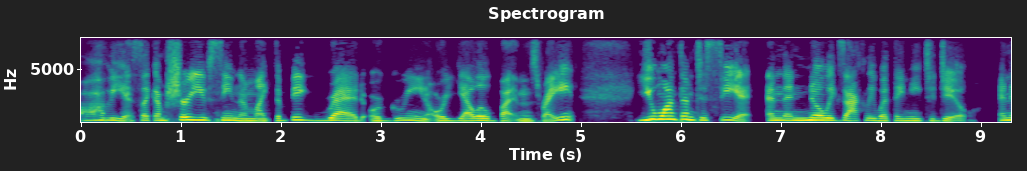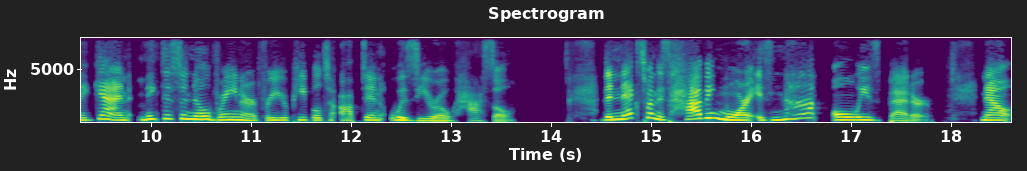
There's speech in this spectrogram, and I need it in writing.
obvious. Like I'm sure you've seen them, like the big red or green or yellow buttons, right? You want them to see it and then know exactly what they need to do. And again, make this a no brainer for your people to opt in with zero hassle. The next one is having more is not always better. Now,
